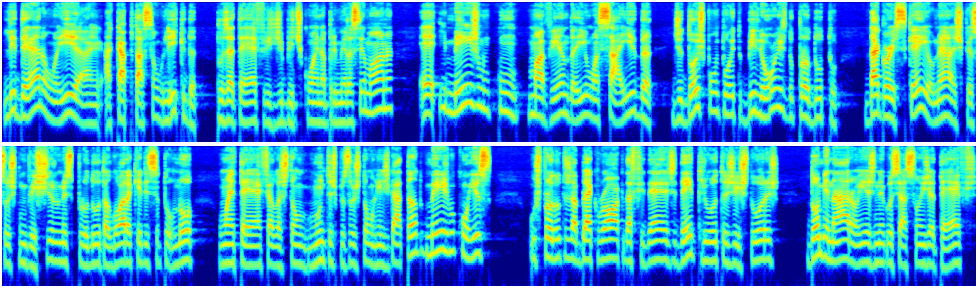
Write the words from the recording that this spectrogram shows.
lideram aí a, a captação líquida para os ETFs de Bitcoin na primeira semana. É, e mesmo com uma venda aí, uma saída de 2,8 bilhões do produto da Grayscale, né? As pessoas que investiram nesse produto agora que ele se tornou um ETF, elas estão, muitas pessoas estão resgatando. Mesmo com isso, os produtos da BlackRock, da Fidelity, dentre outras gestoras, dominaram as negociações de ETFs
